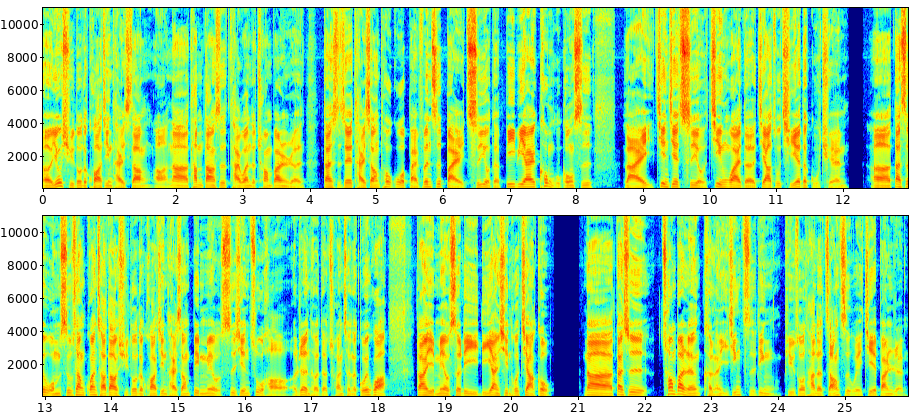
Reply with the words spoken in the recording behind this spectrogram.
呃，有许多的跨境台商啊，那他们当然是台湾的创办人，但是这些台商透过百分之百持有的 BBI 控股公司来间接持有境外的家族企业的股权。呃，但是我们实际上观察到许多的跨境台商并没有事先做好任何的传承的规划，当然也没有设立离岸信托架构。那但是创办人可能已经指定，比如说他的长子为接班人。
